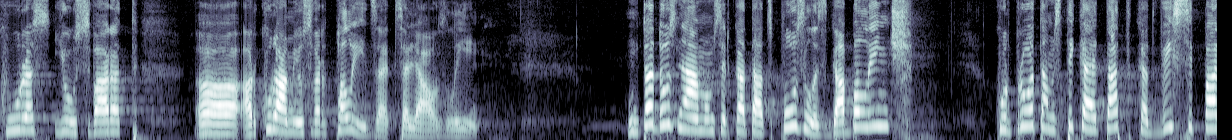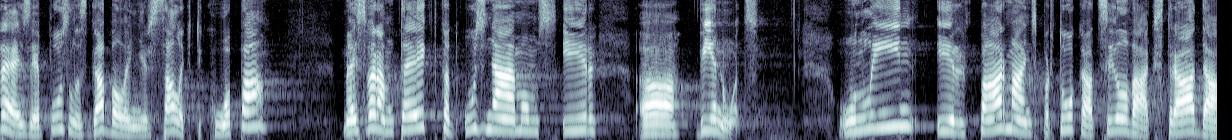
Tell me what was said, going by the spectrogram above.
kuras jūs varat, ar kurām jūs varat palīdzēt ceļā uz līniju. Un tad uzņēmums ir kā tāds puzles gabaliņš, kur, protams, tikai tad, kad visi pareizie puzles gabaliņi ir salikti kopā, mēs varam teikt, ka uzņēmums ir uh, vienots. Un līnija ir pārmaiņas par to, kā cilvēks strādā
